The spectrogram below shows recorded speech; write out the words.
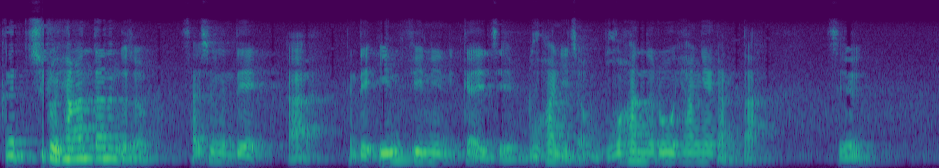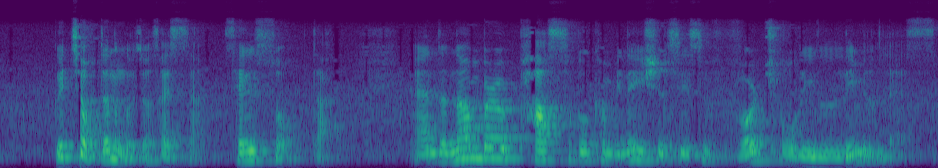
끝으로 향한다는 거죠. 사실 근데 아 근데 infinite니까 이제 무한이죠. 무한으로 향해 간다. 즉 끝이 없다는 거죠. 사실상 셀 수 없다. And the number of possible combinations is virtually limitless.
